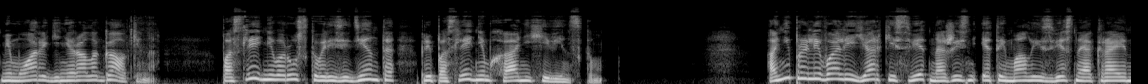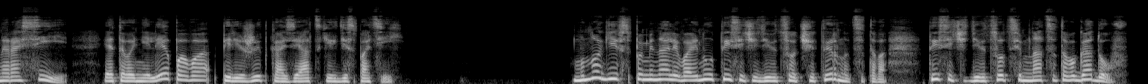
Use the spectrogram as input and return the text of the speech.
мемуары генерала Галкина, последнего русского резидента при последнем хане Хивинском. Они проливали яркий свет на жизнь этой малоизвестной окраины России, этого нелепого пережитка азиатских деспотий. Многие вспоминали войну 1914-1917 годов.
